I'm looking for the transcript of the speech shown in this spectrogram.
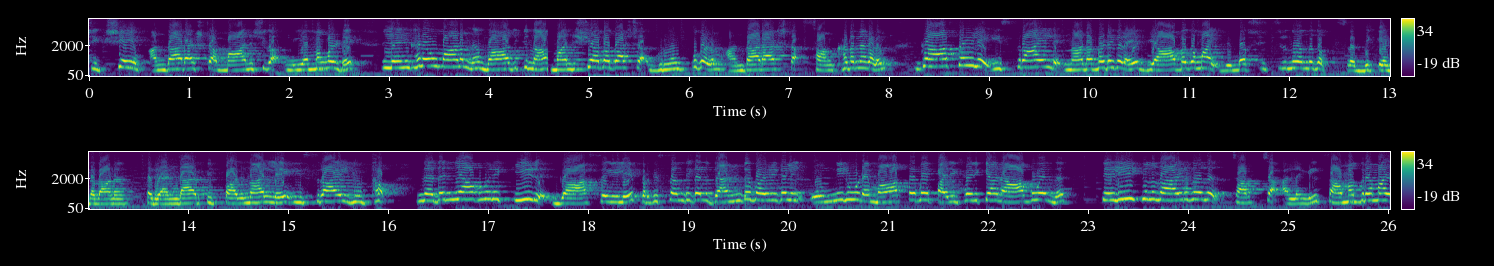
ശിക്ഷയും അന്താരാഷ്ട്ര മാനുഷിക നിയമങ്ങളുടെ ലംഘനവുമാണെന്ന് വാദിക്കുന്ന മനുഷ്യാവകാശ ഗ്രൂപ്പുകളും അന്താരാഷ്ട്ര സംഘടനകളും ഗാസയിലെ ഇസ്രായേലിന്റെ നടപടികളെ വ്യാപകമായി വിമർശിച്ചിരുന്നു എന്നതും ശ്രദ്ധിക്കേണ്ടതാണ്. രണ്ടായിരത്തി പതിനാലിലെ ഇസ്രായേൽ യുദ്ധം നെതന്യാഹുവിന് കീഴിൽ ഗാസയിലെ പ്രതിസന്ധികൾ രണ്ട് വഴികളിൽ ഒന്നിലൂടെ മാത്രമേ പരിഹരിക്കാനാകൂ എന്ന് തെളിയിക്കുന്നതായിരുന്നുവെന്ന് ചർച്ച അല്ലെങ്കിൽ സമഗ്രമായ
